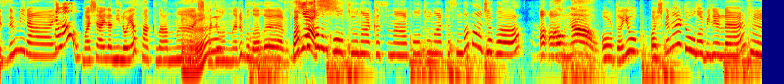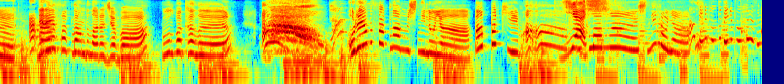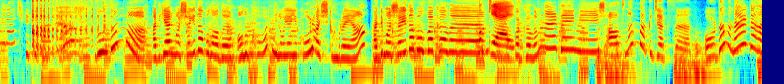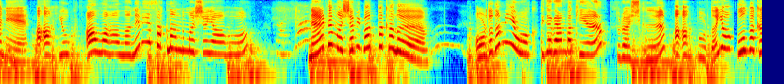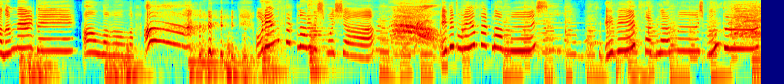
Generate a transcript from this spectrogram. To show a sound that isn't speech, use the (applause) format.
Üzüm Miray. Maşa ile Nilo'ya saklanmış. Ee? Hadi onları bulalım. Bak Yes. bakalım koltuğun arkasına. Koltuğun arkasında mı acaba? Aa, Oh no. orada yok. Başka nerede olabilirler? Hmm. Nereye saklandılar acaba? Bul bakalım. Aa! Oraya mı saklanmış Nilo'ya? Bak bakayım. Aa! Yes. Saklanmış Nilo'ya. Beni buldu beni buldu Üzüm (laughs) Buldun mu? Hadi gel Maşa'yı da bulalım. Onu koy, Nilo'ya'yı koy aşkım buraya. Hadi Maşa'yı da bul bakalım. Okey. Bakalım neredeymiş? Altına mı bakacaksın? Orada mı? Nerede hani? Aa yok. Allah Allah. Nereye saklandı Maşa yahu? Nerede Maşa? Bir bak bakalım. Orada da mı yok? Bir de ben bakayım. Dur aşkım. Aa burada yok. Bul bakalım nerede? Allah Allah. Aa! (laughs) Oraya mı saklanmış Maşa? Evet oraya saklanmış. Evet saklanmış. Bulduk. (laughs)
